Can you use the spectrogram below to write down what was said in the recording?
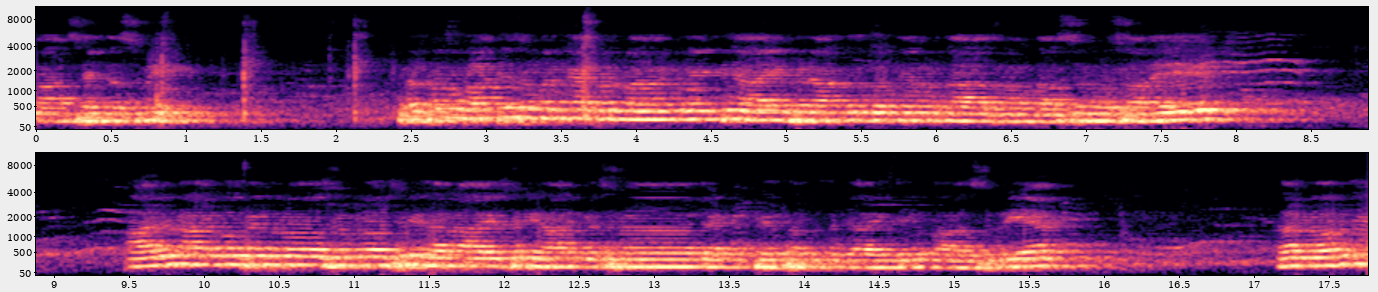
ਪਾਤਸ਼ਾਹੀ ਦਸਵੀਂ। ਪ੍ਰਥਮ ਵਾਕਿਆ ਸਮਰ ਕਾ ਗੁਰੂ ਨਾਨਕ ਦੇਵ ਜੀ ਆਏ, ਫਿਰ ਆਨੰਦ ਗੁਰੂ ਅਰਦਾਸ ਨਾਮ ਦਾਸੇ ਹੋ ਸਾਰੇ। ਆਜ ਨਾਲ ਗੋਬਿੰਦਰੋ ਸ੍ਰੀ ਹਰਿ ਸ੍ਰੀ ਹਰਿ ਕ੍ਰਿਸ਼ਨ, ਤੇ ਸਤ ਸਜਾਏ ਦੇ ਬਾਸ ਸ੍ਰੀਆ ਕਰ ਨਾਮ ਦੀ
